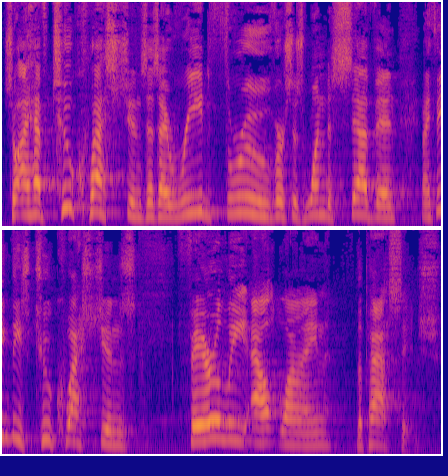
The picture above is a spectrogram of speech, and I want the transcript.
So I have two questions as I read through verses 1 to 7, and I think these two questions fairly outline the passage.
